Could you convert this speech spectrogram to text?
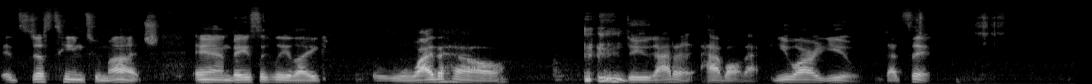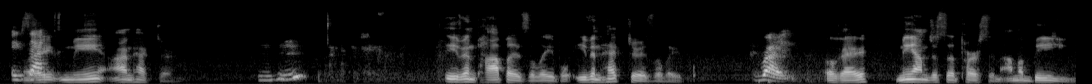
it's just team too much and basically like why the hell do you gotta have all that? You are you. That's it. Exactly right? me i'm hector. Mm-hmm. even papa is a label. Even hector is a label. Right. Okay? Me i'm just a person. I'm a being.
